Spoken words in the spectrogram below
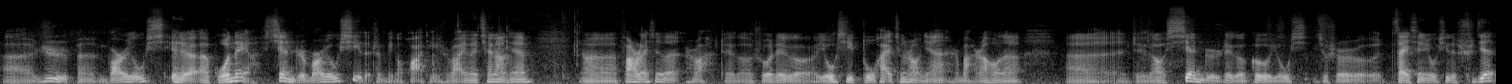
呃日本玩游戏，呃，国内啊限制玩游戏的这么一个话题，是吧？因为前两天呃发出来新闻，是吧？这个说这个游戏毒害青少年，是吧？然后呢，呃，这个要限制这个各个游戏，就是在线游戏的时间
